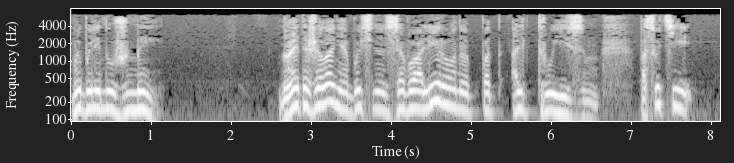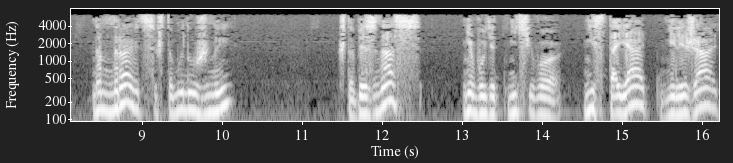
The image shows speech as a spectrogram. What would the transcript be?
мы были нужны. Но это желание обычно завуалировано под альтруизм. По сути, нам нравится, что мы нужны, что без нас не будет ничего ни стоять, ни лежать,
